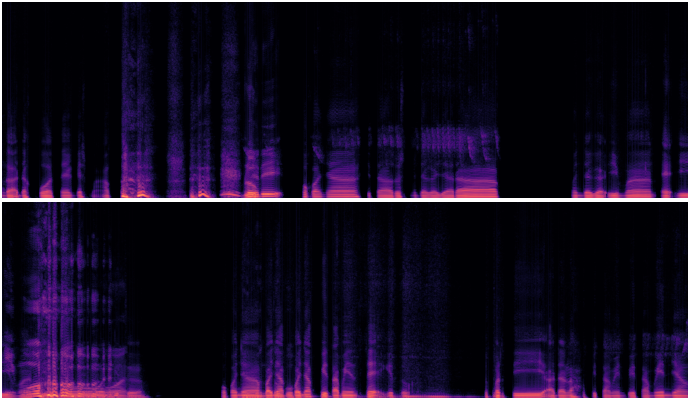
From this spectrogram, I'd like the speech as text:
nggak ada kuota ya guys. Maaf. Belum. Jadi pokoknya kita harus menjaga jarak menjaga iman eh iman Imun. gitu. Pokoknya Imun banyak tubuh. banyak vitamin C gitu. Seperti adalah vitamin-vitamin yang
